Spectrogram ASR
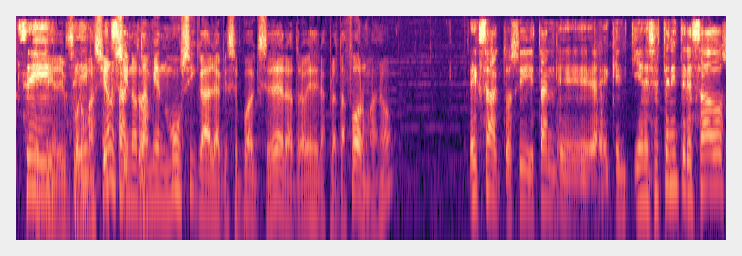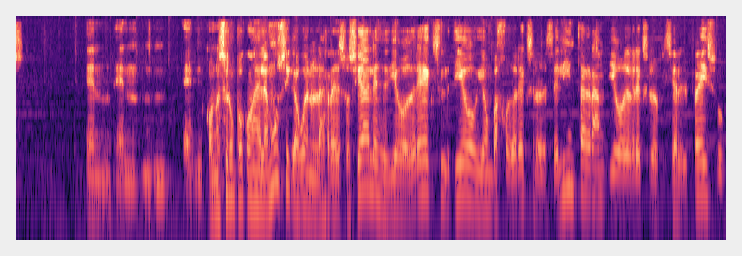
este, información, sino también música a la que se puede acceder a través de las plataformas, ¿no? Exacto, sí, están eh, quienes estén interesados en, conocer un poco más de la música, bueno, en las redes sociales de Diego Drexler, Diego-Drexler es el Instagram, Diego Drexler oficial el Facebook,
